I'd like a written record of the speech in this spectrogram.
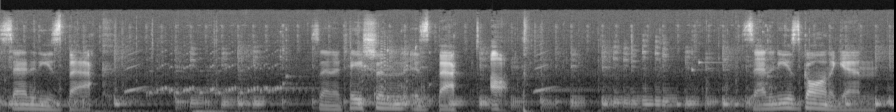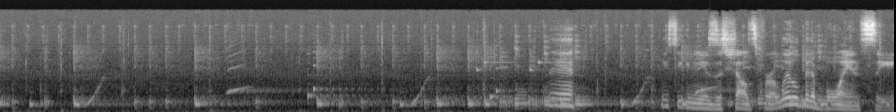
Sanity is back. Sanitation is backed up. Sanity is gone again. Eh. At least you can use the shells for a little bit of buoyancy.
